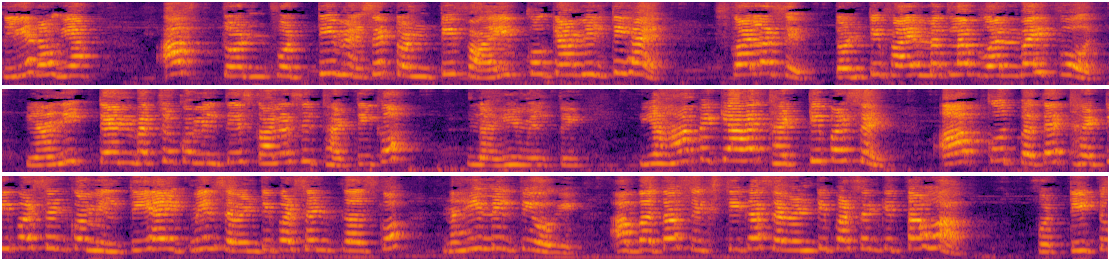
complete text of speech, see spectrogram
क्लियर हो गया? अब फोर्टी में से ट्वेंटी फाइव को क्या मिलती है? स्कॉलरशिप ट्वेंटी फाइव मतलब वन बाई फोर यानी टेन बच्चों को मिलती है स्कॉलरशिप थर्टी को नहीं मिलती. यहाँ पे क्या है? थर्टी परसेंट आपको पता है थर्टी परसेंट को मिलती है it mean seventy percent girls को नहीं मिलती होगी। अब बताओ सिक्सटी का सेवेंटी परसेंट कितना हुआ? फोर्टी टू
